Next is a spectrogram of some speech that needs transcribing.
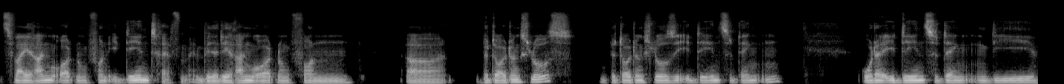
zwei Rangordnungen von Ideen treffen. Entweder die Rangordnung von äh, bedeutungslos, bedeutungslose Ideen zu denken oder Ideen zu denken, die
